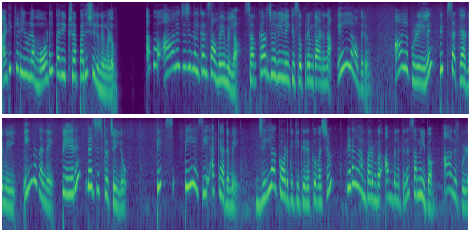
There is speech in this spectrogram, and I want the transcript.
അടിക്കടിയുള്ള മോഡൽ പരീക്ഷാ പരിശീലനങ്ങളും അപ്പോൾ ആലോചിച്ച് നിൽക്കാൻ സമയമില്ല. സർക്കാർ ജോലിയിലേക്ക് സ്വപ്നം കാണുന്ന എല്ലാവരും ആലപ്പുഴയിലെ ടിപ്സ് അക്കാദമിയിൽ ഇന്ന് തന്നെ പേര് രജിസ്റ്റർ ചെയ്യൂ. Tips P S C academy ജില്ലാ കോടതിക്ക് കിഴക്കുവശം ഇടങ്ങാമ്പറമ്പ് അമ്പലത്തിന് സമീപം Alappuzha.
